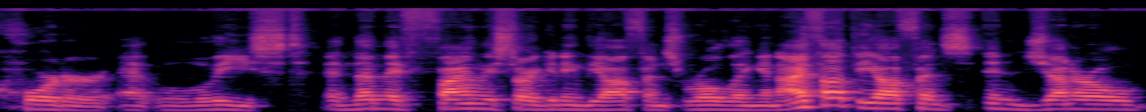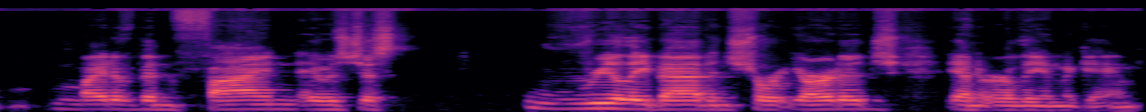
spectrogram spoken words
quarter at least. And then they finally started getting the offense rolling. And I thought the offense in general might have been fine. It was just really bad in short yardage and early in the game.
